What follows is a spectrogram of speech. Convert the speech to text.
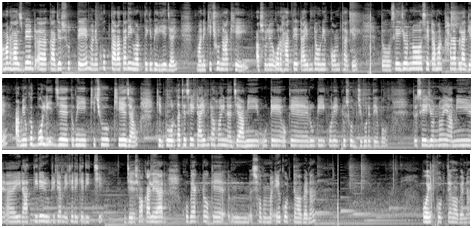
আমার হাজব্যান্ড কাজের সূত্রে মানে খুব তাড়াতাড়ি ঘর থেকে বেরিয়ে যায় মানে কিছু না খেয়েই। আসলে ওর হাতে টাইমটা অনেক কম থাকে, তো সেই জন্য সেটা আমার খারাপ লাগে। আমি ওকে বলি যে, তুমি কিছু খেয়ে যাও। কিন্তু ওর কাছে সেই টাইমটা হয় না যে, আমি উঠে ওকে রুটি করে একটু সবজি করে দেব। তো সেই জন্যই আমি এই রাত্রিরে রুটিটা মেখে রেখে দিচ্ছি। যে সকালে আর খুব একটা ওকে এ করতে হবে না। ওয়েট করতে হবে না।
